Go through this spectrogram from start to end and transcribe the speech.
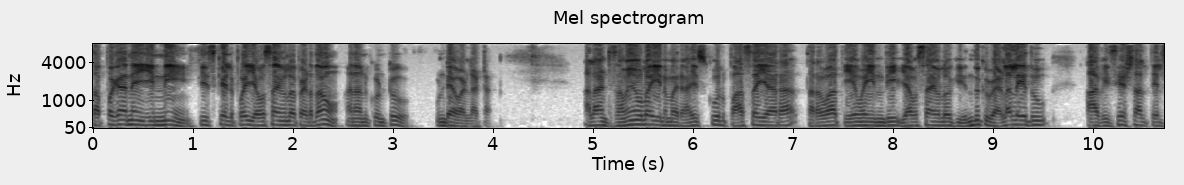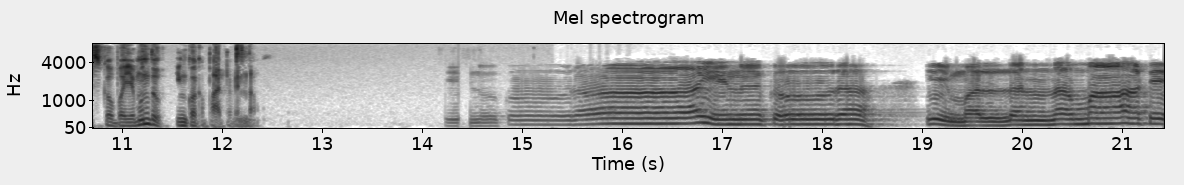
తప్పగానే ఈయన్ని తీసుకెళ్ళిపోయి వ్యవసాయంలో పెడదాం అని అనుకుంటూ ఉండేవాళ్ళట. అలాంటి సమయంలో ఈయన మరి హై స్కూల్ పాస్ అయ్యారా? తర్వాత ఏమైంది? వ్యవసాయంలోకి ఎందుకు వెళ్ళలేదు? ఆ విశేషాలు తెలుసుకోబోయే ముందు ఇంకొక పాట విందాం. ఇనుకోరా ఇనుకోరా ఈ మల్లన్న మాటే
